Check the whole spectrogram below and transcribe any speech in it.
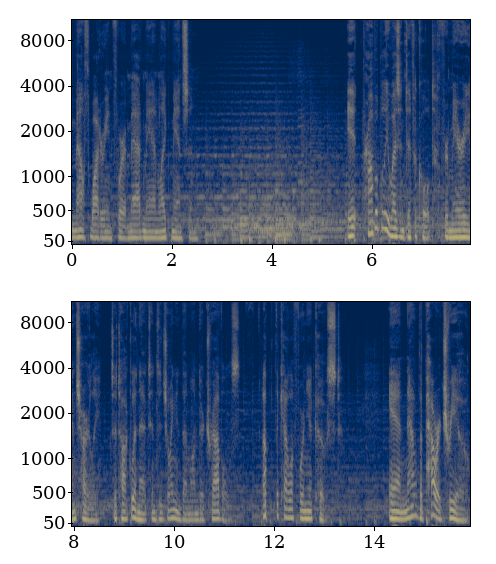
mouthwatering for a madman like Manson. It probably wasn't difficult for Mary and Charlie to talk Lynette into joining them on their travels up the California coast. And now the power trio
